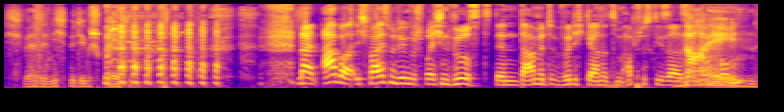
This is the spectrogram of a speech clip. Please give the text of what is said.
Ich werde nicht mit ihm sprechen. Nein, aber ich weiß, mit wem du sprechen wirst, denn damit würde ich gerne zum Abschluss dieser Sendung kommen.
